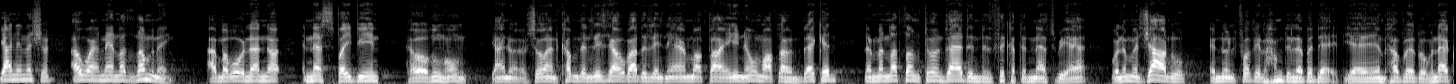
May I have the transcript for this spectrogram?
يعني نشر أو نظمنا. أما بقول انه الناس طيبين هم هم يعني سواء قبل اللجنة أو بعد اللجنة مقطعين هم مقطعين لكن لما نظمتهم زاد ثقة الناس بها ولما جعلوا إنه الفقر الحمد لله بدأ ينخفض وهناك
